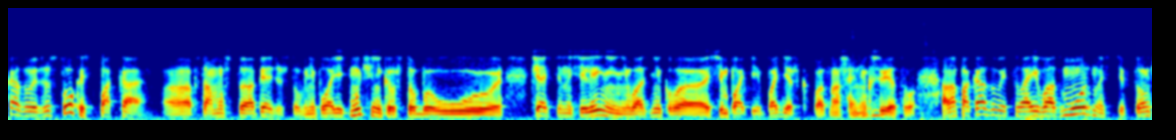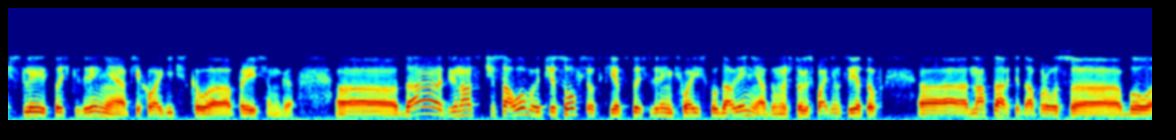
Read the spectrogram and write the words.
показывает жестокость пока, а, потому что, опять же, чтобы не плодить мучеников, чтобы у части населения не возникла симпатия и поддержка по отношению к Светову. Она показывает свои возможности, в том числе и с точки зрения психологического прессинга. А, да, 12 часов, часов все-таки это с точки зрения психологического давления. Я думаю, что господин Светов а, на старте допроса был,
